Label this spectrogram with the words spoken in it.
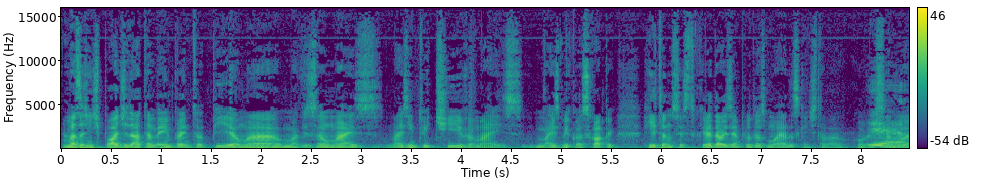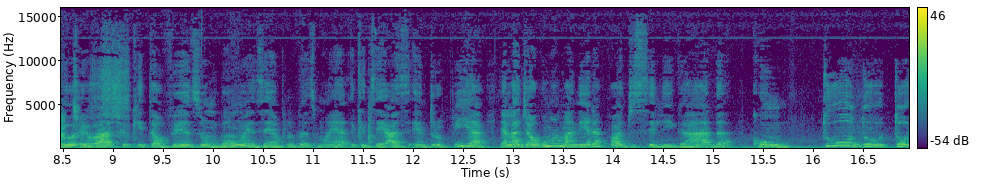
Mas a gente pode dar também para a entropia uma, uma visão mais, mais intuitiva, mais, mais microscópica. Rita, não sei se tu queria dar o exemplo das moedas que a gente estava conversando é, antes. Eu, acho que talvez um bom exemplo das moedas, quer dizer, a entropia, ela de alguma maneira pode ser ligada com tudo to,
